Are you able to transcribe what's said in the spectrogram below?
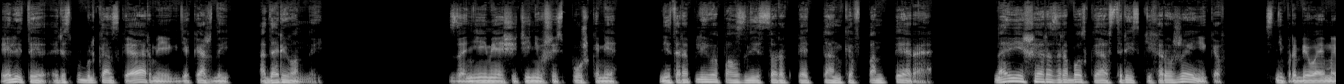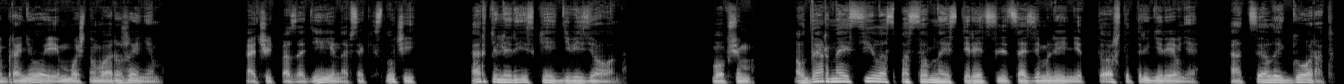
Элиты республиканской армии, где каждый одаренный. За ними, ощетинившись пушками, неторопливо ползли 45 танков «Пантера», новейшая разработка австрийских оружейников с непробиваемой броней и мощным вооружением. А чуть позади, на всякий случай, артиллерийский дивизион. В общем, ударная сила, способная стереть с лица земли не то что три деревни, а целый город.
